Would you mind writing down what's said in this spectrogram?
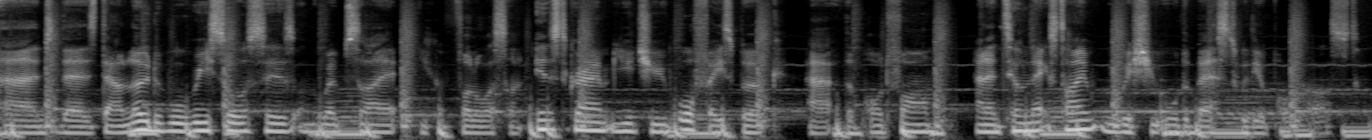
and there's downloadable resources on the website. You can follow us on Instagram, YouTube, or Facebook at the Pod Farm. And until next time, we wish you all the best with your podcast.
